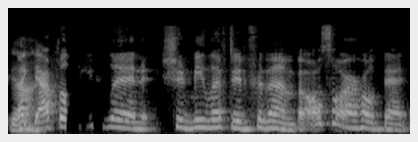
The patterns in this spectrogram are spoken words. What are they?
Yeah. Like that belief lid should be lifted for them, but also our hope that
